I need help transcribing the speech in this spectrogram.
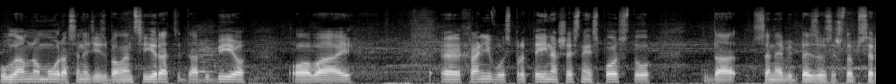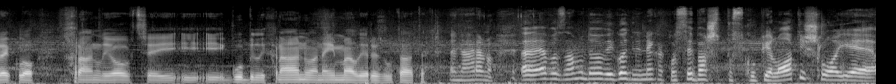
uglavnom mora se neđe izbalansirati da bi bio ovaj e, hranljivost proteina 16%, da se ne bi bez veze što bi se reklo hranili ovce i, i, i gubili hranu, a ne imali rezultate. E, naravno. E, evo, znamo da je ove godine nekako sve baš poskupjelo, otišlo je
